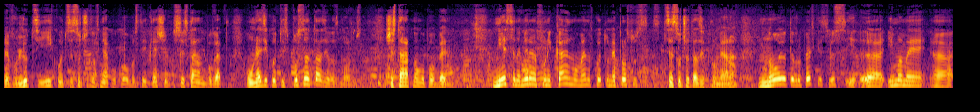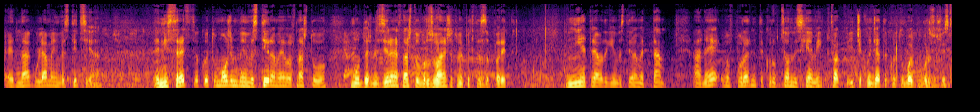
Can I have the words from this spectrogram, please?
революции, които се случват в няколко области, те ще, ще станат богати. Онези, които изпуснат тази възможност, ще станат много по-бедни. Ние се намираме в уникален момент, в който не просто се случва тази промяна, но и от Европейския съюз имаме една голяма инвестиция едни средства, които можем да инвестираме в нашето модернизиране, в нашето образование, защото ме питате за парите. Ние трябва да ги инвестираме там, а не в поредните корупционни схеми това и чекмеджета, които Бойко Борисов иска.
